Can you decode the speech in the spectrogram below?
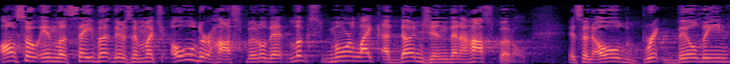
Also in La Ceiba, there's a much older hospital that looks more like a dungeon than a hospital. It's an old brick building.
